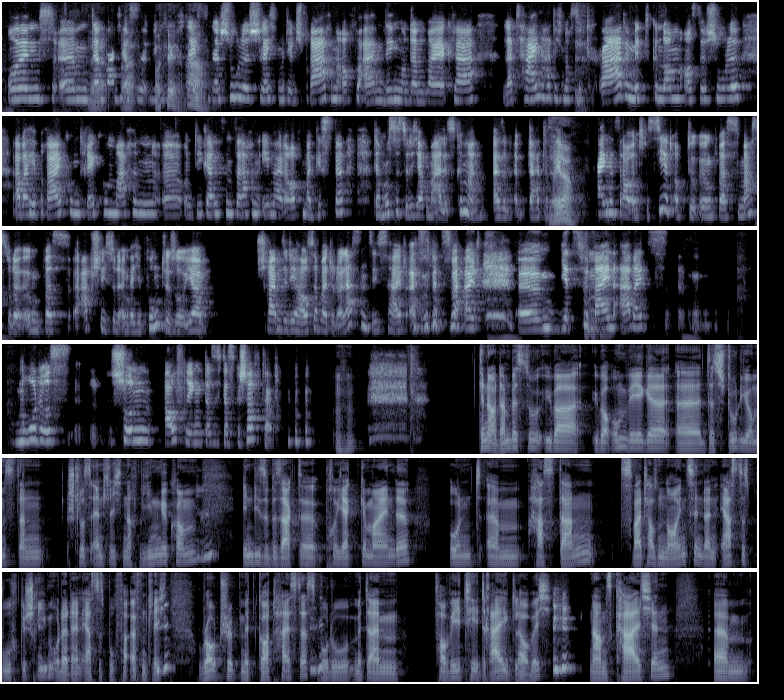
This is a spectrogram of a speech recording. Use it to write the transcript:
Und ähm, dann ja, war ich auch so, okay. schlecht ah. in der Schule, schlecht mit den Sprachen, auch vor allem Dingen. Und dann war ja klar, Latein hatte ich noch so gerade mitgenommen aus der Schule, aber Hebraikum, Gräkum machen äh, und die ganzen Sachen eben halt auch auf Magister, da musstest du dich auch um alles kümmern. Also äh, da hat das ja, ja keine Sau interessiert, ob du irgendwas machst oder irgendwas abschließt oder irgendwelche Punkte. So, ja, schreiben Sie die Hausarbeit oder lassen Sie es halt. Also das war halt ähm, jetzt für meinen Arbeitsmodus schon aufregend, dass ich das geschafft habe. Mhm. Genau, dann bist du über, über Umwege äh, des Studiums dann schlussendlich nach Wien gekommen, mhm. in diese besagte Projektgemeinde und ähm, hast dann 2019 dein erstes Buch geschrieben oder dein erstes Buch veröffentlicht. Mhm. Roadtrip mit Gott heißt das, mhm. wo du mit deinem VW T3, glaube ich, mhm. namens Karlchen, ähm,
